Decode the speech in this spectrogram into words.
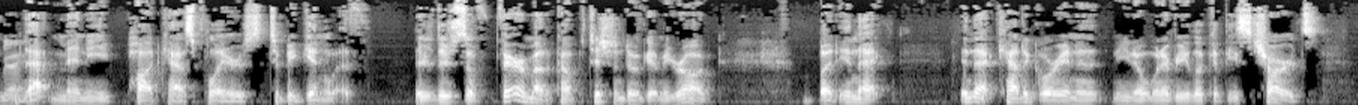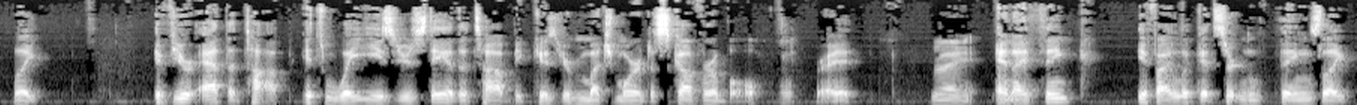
Right. that many podcast players to begin with. There, there's a fair amount of competition don't get me wrong. But in that in that category and you know whenever you look at these charts like if you're at the top it's way easier to stay at the top because you're much more discoverable right right. and I think if I look at certain things like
